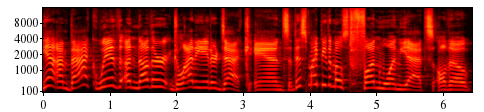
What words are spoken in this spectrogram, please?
Yeah, I'm back with another Gladiator deck, and this might be the most fun one yet, although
